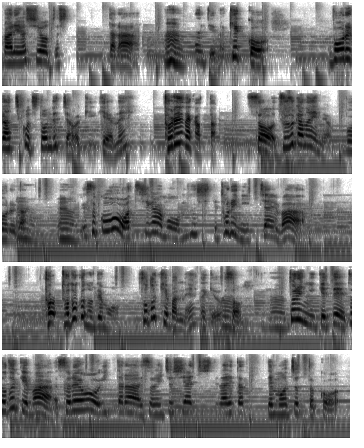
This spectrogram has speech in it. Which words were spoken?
バレーをしようとしたらうん。なんていうの結構ボールがあっちこっち飛んでっちゃうわけよね取れなかった。そう続かないのよボールが、うん。うん。でそこを私がもう無視して取りに行っちゃえばと届くの？でも。届けばねだけど、うんそううん。取りに行けて届けばそれを言ったらその一応試合として成り立ってもうちょっとこう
